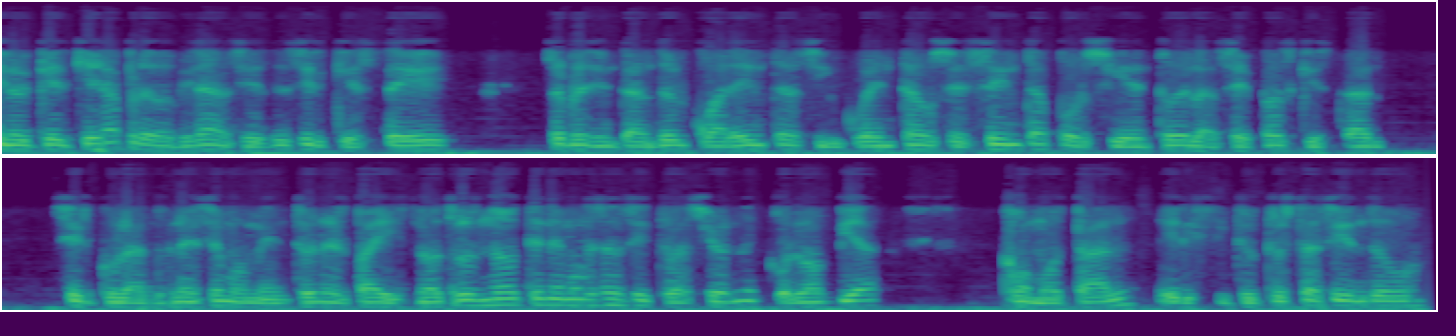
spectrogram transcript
sino que quiera predominancia, es decir, que esté representando el 40, 50 o 60% de las cepas que están circulando en ese momento en el país. Nosotros no tenemos esa situación en Colombia como tal. El instituto está haciendo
